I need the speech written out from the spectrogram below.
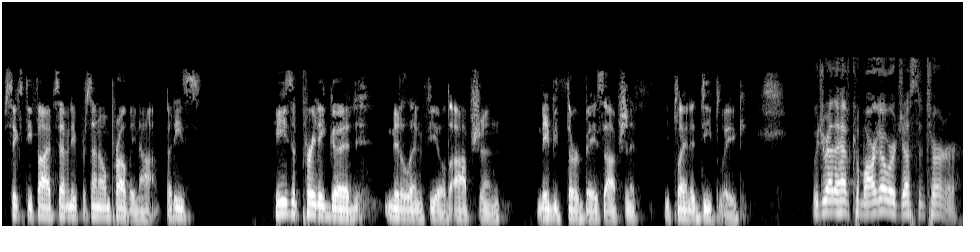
65, 70% owned? Probably not, but he's, he's a pretty good middle infield option, maybe third base option if you play in a deep league. Would you rather have Camargo or Justin Turner?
